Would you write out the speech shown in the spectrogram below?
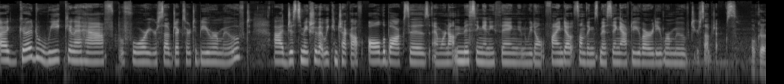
a good week and a half before your subjects are to be removed, uh, just to make sure that we can check off all the boxes and we're not missing anything and we don't find out something's missing after you've already removed your subjects. Okay,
